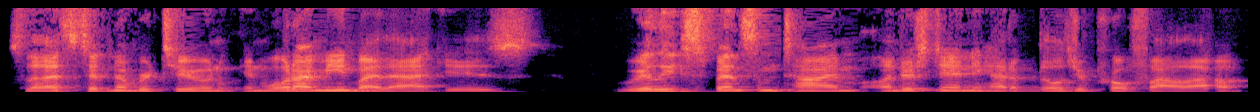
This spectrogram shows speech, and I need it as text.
So that's tip number two. And, and what I mean by that is really spend some time understanding how to build your profile out.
